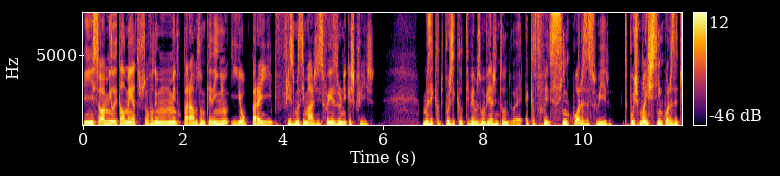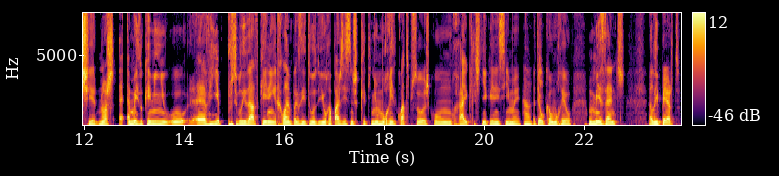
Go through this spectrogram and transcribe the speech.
E só a mil e tal metros, houve ali um momento que parámos um bocadinho e eu parei, fiz umas imagens, foi as únicas que fiz. Mas aquilo, depois daquilo tivemos uma viagem toda, aquilo foi 5 horas a subir, depois mais 5 horas a descer. Nós, a, a meio do caminho, havia possibilidade de caírem relâmpagos e tudo. E o rapaz disse-nos que tinham morrido quatro pessoas com um raio que lhes tinha caído em cima. Ouch. Até o cão morreu um mês antes, ali perto.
